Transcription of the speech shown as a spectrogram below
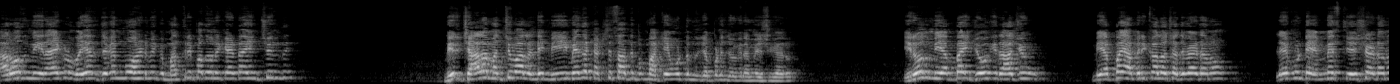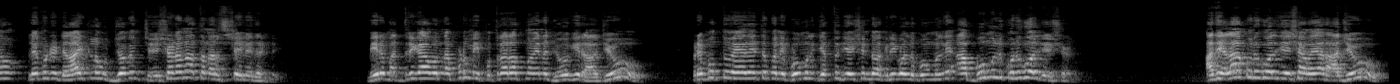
ఆ రోజు మీ నాయకుడు వైఎస్ జగన్మోహన్ రెడ్డి మీకు మంత్రి పదవిని కేటాయించింది. మీరు చాలా మంచి వాళ్ళండి మీ మీద కక్ష సాధింపు మాకేముంటుంది చెప్పండి జోగి రమేష్ గారు? ఈరోజు మీ అబ్బాయి జోగి రాజు మీ అబ్బాయి అమెరికాలో చదివాడను లేకుంటే ఎంఎస్ చేశాడనో లేకుంటే డిలైట్లో ఉద్యోగం చేశాడనో అతను అరెస్ట్ చేయలేదండి. మీరు మంత్రిగా ఉన్నప్పుడు మీ పుత్రరత్నమైన జోగి రాజు ప్రభుత్వం ఏదైతే కొన్ని భూములు జప్తు చేసిండో అగ్రిగోల్డ్ భూముల్ని ఆ భూములు కొనుగోలు చేశాడు. అది ఎలా కొనుగోలు చేశావయ్యా రాజు?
